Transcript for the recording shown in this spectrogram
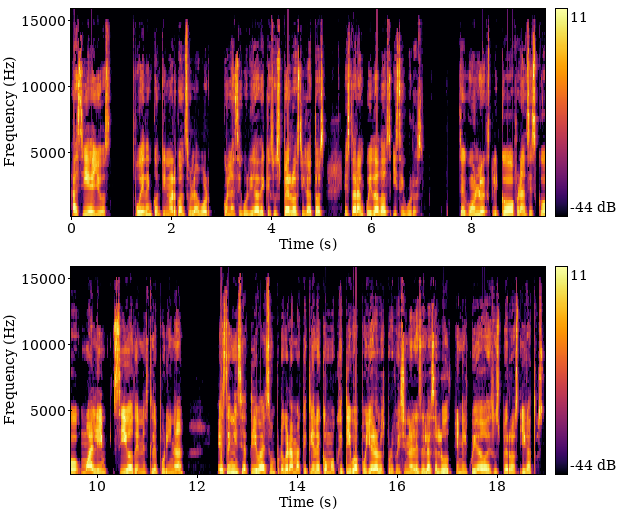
Así ellos pueden continuar con su labor con la seguridad de que sus perros y gatos estarán cuidados y seguros. Según lo explicó Francisco Mualim, CEO de Nestlé Purina, esta iniciativa es un programa que tiene como objetivo apoyar a los profesionales de la salud en el cuidado de sus perros y gatos,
